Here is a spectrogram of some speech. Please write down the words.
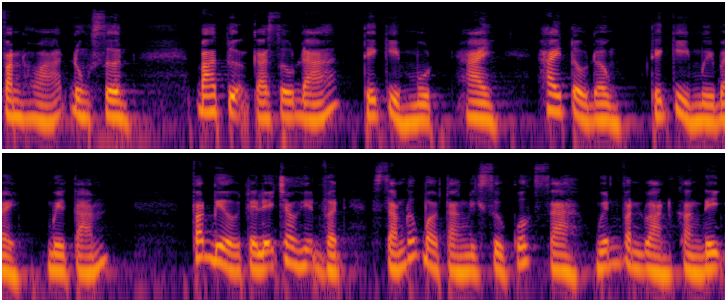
văn hóa Đông Sơn, ba tượng cá sấu đá thế kỷ 1, 2, hai tàu đồng thế kỷ 17, 18. Phát biểu tại lễ trao hiện vật, Giám đốc Bảo tàng Lịch sử Quốc gia Nguyễn Văn Đoàn khẳng định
